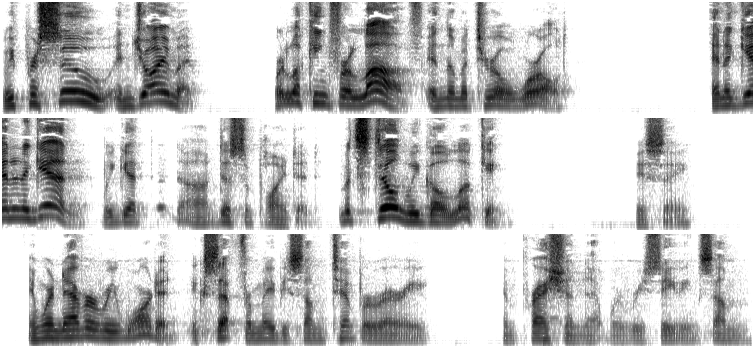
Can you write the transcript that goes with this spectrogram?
We pursue enjoyment. We're looking for love in the material world. And again and again, we get uh, disappointed. But still, we go looking, you see. And we're never rewarded, except for maybe some temporary impression that we're receiving some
